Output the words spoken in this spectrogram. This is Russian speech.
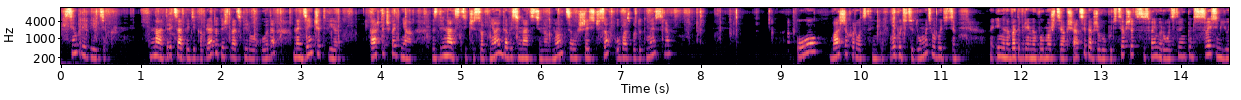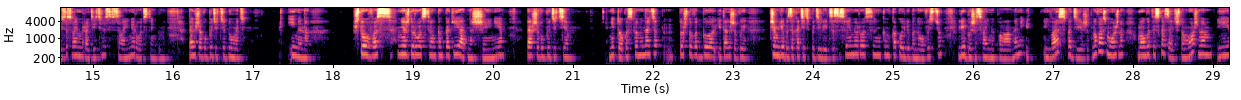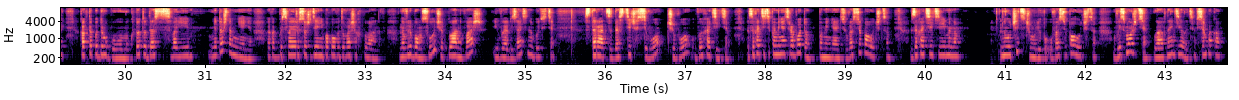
Всем приветик! На 30 декабря 2021 года, на день четверг, карточка дня. С 12 часов дня до 18.00, целых 6 часов у вас будут мысли о ваших родственниках. Вы будете думать, вы будете, именно в это время вы можете общаться, также вы будете общаться со своими родственниками, со своей семьей, со своими родителями, со своими родственниками. Также вы будете думать именно, что у вас между родственниками, какие отношения. Также вы будете не только вспоминать то, что вот было, и также вы чем-либо захотите поделиться со своими родственниками, какой-либо новостью, либо же своими планами, и, и вас поддержат. Ну, возможно, могут и сказать, что можно и как-то по-другому. Кто-то даст свои, не то что мнение, а как бы свои рассуждения по поводу ваших планов. Но в любом случае, план ваш, и вы обязательно будете стараться достичь всего, чего вы хотите. Захотите поменять работу? Поменяйте, у вас все получится. Захотите именно научиться чему-либо? У вас все получится. Вы сможете. Главное делать. Всем пока.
